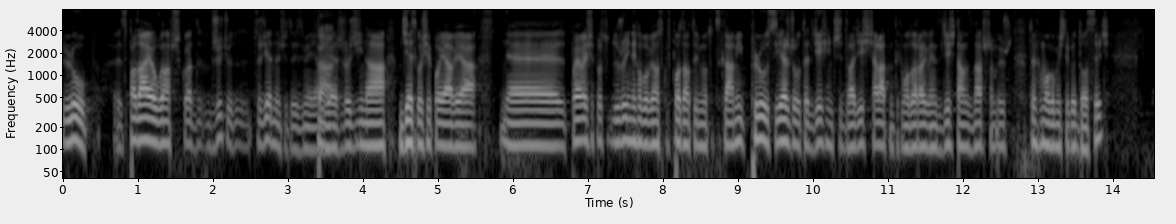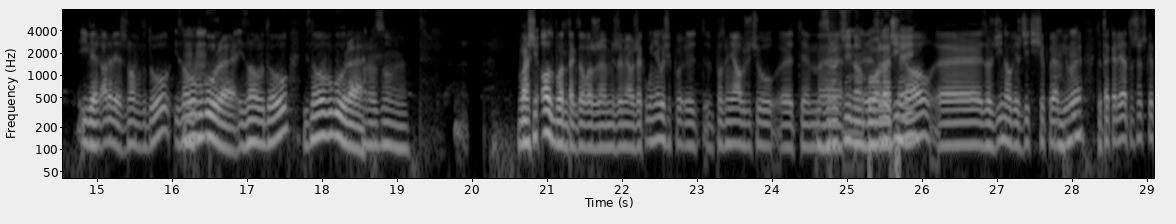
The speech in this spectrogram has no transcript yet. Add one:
lub spadają, bo na przykład w życiu codziennym się coś zmienia, Tak. wiesz, rodzina, dziecko się pojawia, e, pojawia się po prostu dużo innych obowiązków poza tymi motocyklami, plus jeżdżą te 10 czy 20 lat na tych motorach, więc gdzieś tam zawsze już trochę mogą mieć tego dosyć. I wiesz, ale wiesz, znowu w dół i znowu Mhm. w górę, i znowu w dół i znowu w górę. Rozumiem. Właśnie Osborne tak zauważyłem, że miał, że jak u niego się y, pozmieniało w życiu y, tym... Z rodziną e, było z lepiej? rodziną, e, z rodziną, wiesz, dzieci się pojawiły, Mhm. to ta kariera troszeczkę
